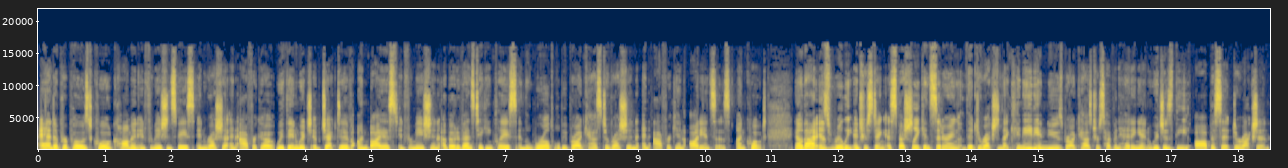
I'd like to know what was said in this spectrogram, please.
and a proposed, quote, common information space in Russia and Africa, within which objective, unbiased information about events taking place in the world will be broadcast to Russian and African audiences, unquote. Now, that is really interesting, especially considering the direction that Canadian news news broadcasters have been heading in, which is the opposite direction,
